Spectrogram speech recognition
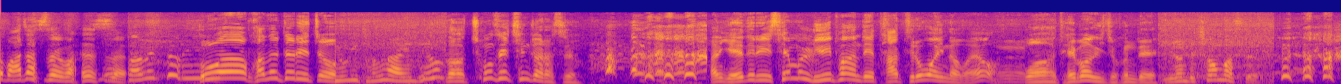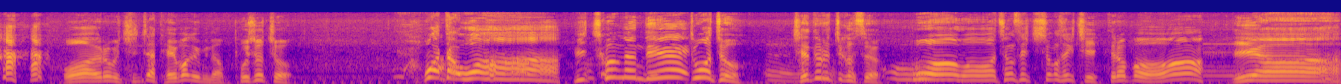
맞았어요 맞았어요. 바늘털이. 우와 바늘털이 있죠. 여기 장난 아닌데요? 나 청새 친 줄 알았어요. 아니 얘들이 샘물 유입하는데 다 들어와 있나 봐요. 와 대박이죠 근데. 이런 데 처음 봤어요. 와 여러분 진짜 대박입니다. 보셨죠 왔다 와. 미쳤는데? 또 왔죠? 제대로 찍었어요. 와와와 청색치 청색치. 들어봐. 이야.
